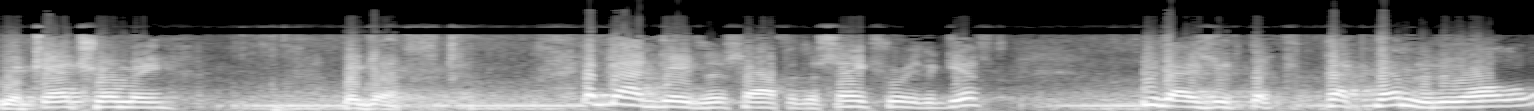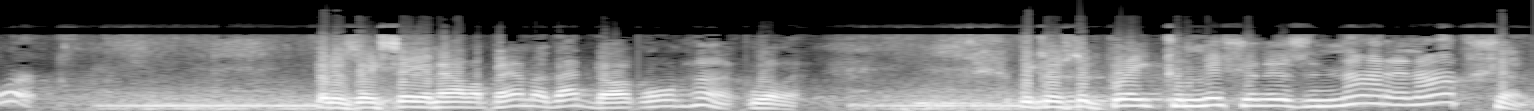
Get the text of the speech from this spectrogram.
You can't show me the gift. If God gave this half of the sanctuary the gift, you guys expect them to do all the work. But as they say in Alabama, that dog won't hunt, will it? Because the Great Commission is not an option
